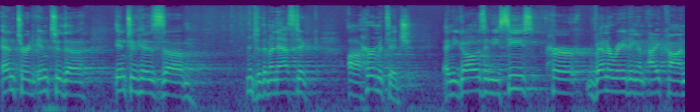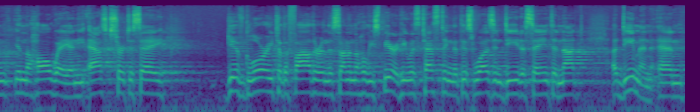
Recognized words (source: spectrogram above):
entered into the into his um, into the monastic uh, hermitage and he goes and he sees her venerating an icon in the hallway, and he asks her to say, Give glory to the Father and the Son and the Holy Spirit. He was testing that this was indeed a saint and not a demon. And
